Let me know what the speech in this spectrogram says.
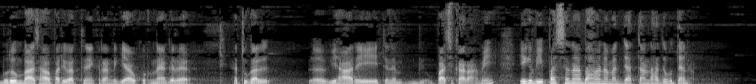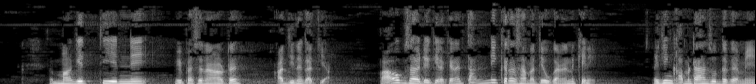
බුරුම් භාෂාව පරිවර්තනය කරන්න ගියාව කුරුණෑගල අතුගල් විහාරයේ එතන උපාසිකාරාමේ ඒක විපස්සනා භාවනා මධ්‍යස්ථානට හදපු තැන. මගෙත් තියෙන්නේ විපස්සනාවට අදින ගතිය. පාවොක්සයිඩ් කියලා කියන්නේ තන්නේ කර සමතේ උගන්වන කෙනෙක්. ඉතින් කමඨහං සුද්ධක මේ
